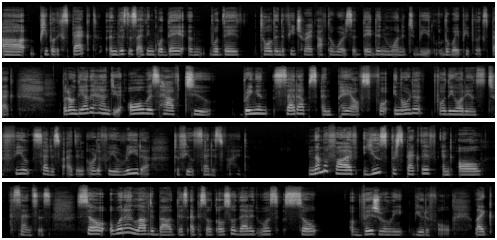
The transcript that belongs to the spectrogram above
uh, people expect. And this is, I think, what they um, what they told in the featurette afterwards that they didn't want it to be the way people expect. But on the other hand, you always have to bring in setups and payoffs for in order for the audience to feel satisfied, in order for your reader to feel satisfied. Number five, use perspective and all the senses. So what I loved about this episode also that it was so visually beautiful. Like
